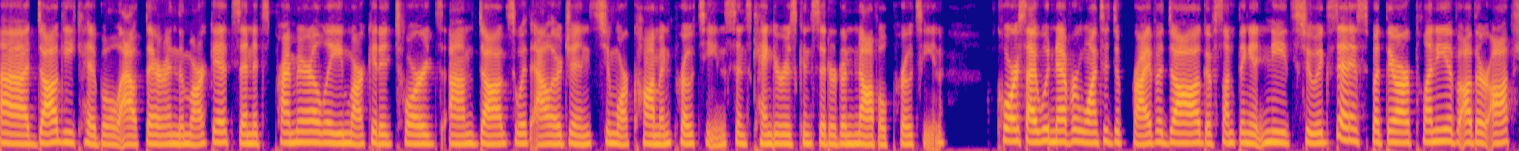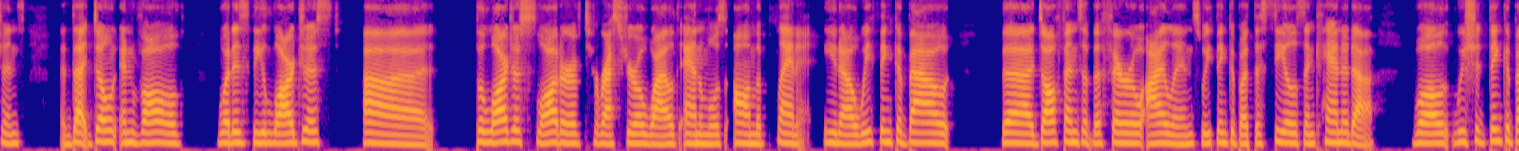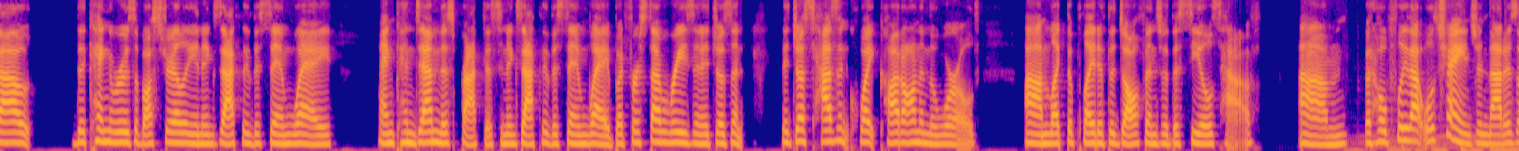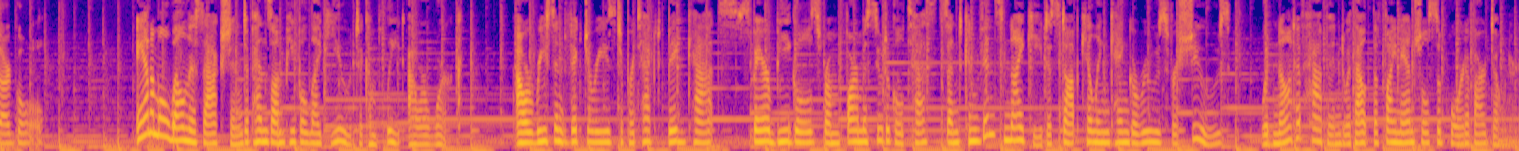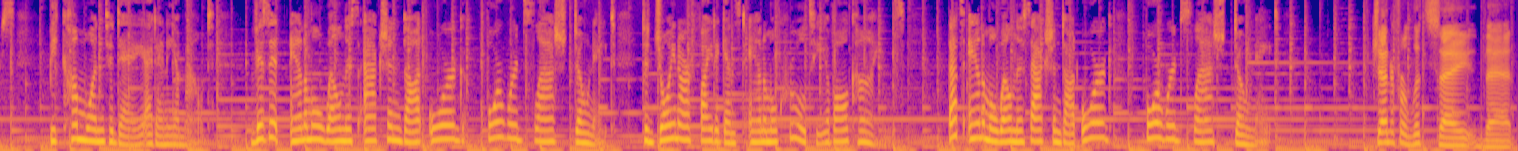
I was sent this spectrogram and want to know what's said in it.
uh, doggy kibble out there in the markets, and it's primarily marketed towards um, dogs with allergens to more common proteins, since kangaroo is considered a novel protein. Of course, I would never want to deprive a dog of something it needs to exist, but there are plenty of other options that don't involve what is the largest uh, the largest slaughter of terrestrial wild animals on the planet. You know, we think about the dolphins of the Faroe Islands, we think about the seals in Canada well, we should think about the kangaroos of Australia in exactly the same way and condemn this practice in exactly the same way. But for some reason, it doesn't, it just hasn't quite caught on in the world, um, like the plight of the dolphins or the seals have. Um, but hopefully that will change, and that is our goal. Animal wellness action depends on people like you to complete our work. Our recent victories to protect big cats, spare beagles from pharmaceutical tests, and convince Nike to stop killing kangaroos for shoes would not have happened without the financial support of our donors. Become one today at any amount. Visit animalwellnessaction.org forward slash donate to join our fight against animal cruelty of all kinds. That's animalwellnessaction.org forward slash donate. Jennifer, let's say that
